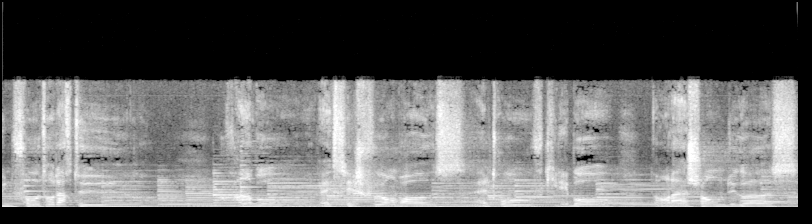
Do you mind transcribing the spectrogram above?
une photo d'Arthur. Rimbaud, avec ses cheveux en brosse, elle trouve qu'il est beau dans la chambre du gosse.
